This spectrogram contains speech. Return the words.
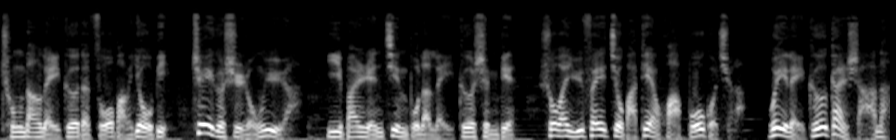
充当磊哥的左膀右臂。这个是荣誉啊！”一般人进步了磊哥身边。说完，于飞就把电话拨过去了。喂，磊哥，干啥呢？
